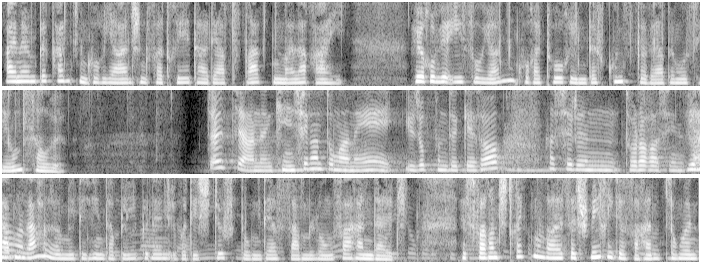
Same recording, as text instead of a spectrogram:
einem bekannten koreanischen Vertreter der abstrakten Malerei hören wir Lee So-yeon, Kuratorin des Kunstgewerbemuseums Seoul. 짧지 않은 긴 시간 동안에 유족분들께서 wir haben lange mit den Hinterbliebenen über die Stiftung der Sammlung verhandelt. Es waren streckenweise schwierige Verhandlungen,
